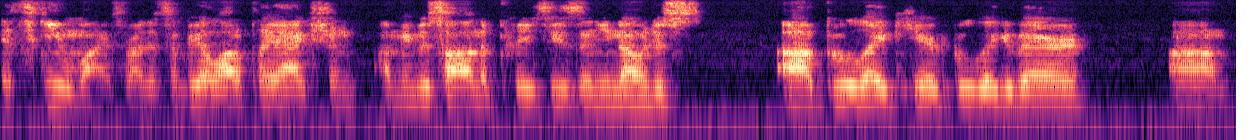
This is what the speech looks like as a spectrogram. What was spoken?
it's scheme wise, right? There's to be a lot of play action. I mean, we saw in the preseason, you know, just uh, bootleg here, bootleg there. Um,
